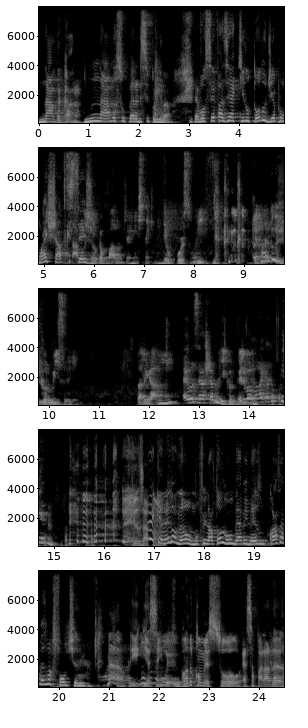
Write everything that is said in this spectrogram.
Nada, cara. Nada supera a disciplina. É você fazer aquilo todo dia, por mais chato que Sabe seja. por que que eu falo que a gente tem que vender o curso ruim? Porque não é do Ícaro isso aí. Tá ligado? Uhum. Aí você acha que é do Ícaro. Ele vai falar que é do Pedro. É, Exatamente. querendo ou não, no final todo mundo bebe mesmo, quase a mesma fonte ali. Não, e, Não e assim, muito. quando começou essa É parada.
